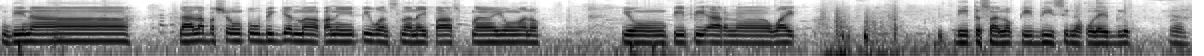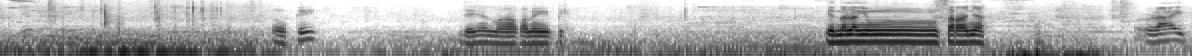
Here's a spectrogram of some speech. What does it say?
Hindi na lalabas yung tubig yan mga kanipi once na naipasok na yung ano yung PPR na white dito sa ano PVC na kulay blue. Yan. Okay. Ganyan mga kanipi. Yan na lang yung sara niya. Right.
